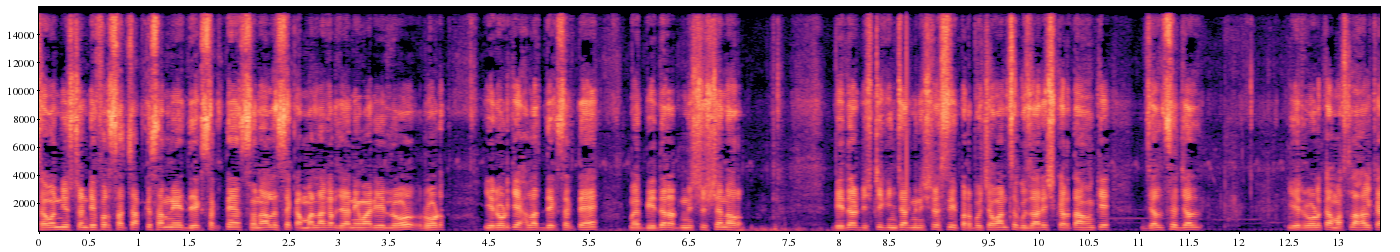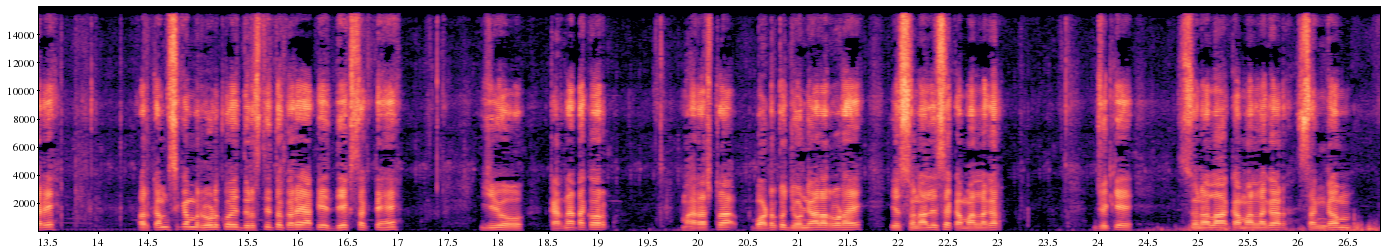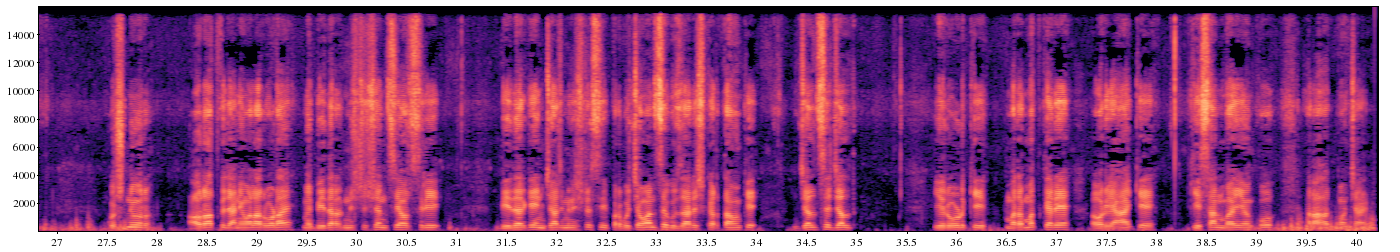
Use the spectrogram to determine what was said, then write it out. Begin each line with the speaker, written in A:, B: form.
A: Seven news twenty four सच आपके सामने देख सकते हैं। सोनाली से कमल नगर जाने वाली रोड, ये रोड की हालत देख सकते हैं। मैं बीदर एडमिनिस्ट्रेशन और Bidar district incharge minister Shri Prabhu Chauhan से गुजारिश करता हूँ कि जल्द से जल्द ये रोड का मसला हल करे और कम से कम रोड को दुरुस्ती तो करे, आप ये देख सकते हैं। जो कर्नाटक और महाराष्ट्र बॉर्डर को जोड़ने वाला रोड है, ये सोनाली से कमाल नगर जो कि सोनाला कमाल नगर संगम, कुशनूर औरत को जाने वाला रोड है। मैं बीदर एडमिनिस्ट्रेशन से और श्री बीदर के इंचार्ज मिनिस्टर श्री प्रभु चौहान से गुजारिश करता हूँ कि जल्द से जल्द ये रोड की मरम्मत करें और यहाँ के किसान भाइयों को राहत पहुँचाए।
